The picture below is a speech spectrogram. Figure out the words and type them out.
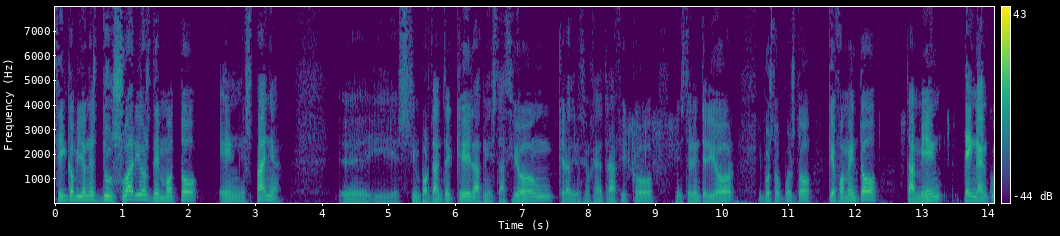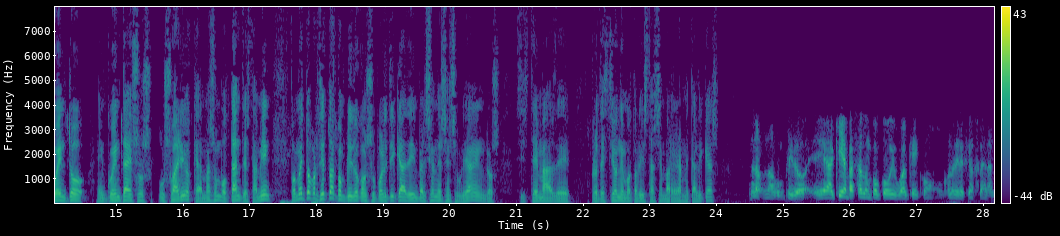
5 millones de usuarios de moto en España. Eh, y es importante que la Administración, que la Dirección General de Tráfico, el Ministerio Interior y, por supuesto, que Fomento también tenga en cuenta, en cuenta esos usuarios que además son votantes también. Fomento, por cierto, ha cumplido con su política de inversiones en seguridad en los sistemas de protección de motoristas en barreras metálicas. No, no ha cumplido. Eh, aquí ha pasado un poco igual que con, con la Dirección General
